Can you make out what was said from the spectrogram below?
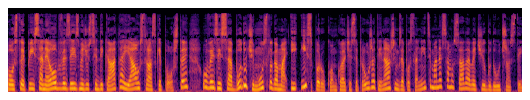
Postoje pisane obveze između sindikata i australske pošte u vezi sa budućim uslugama i isporukom koja će se pružati našim zaposlenicima ne samo sada već i u budućnosti.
